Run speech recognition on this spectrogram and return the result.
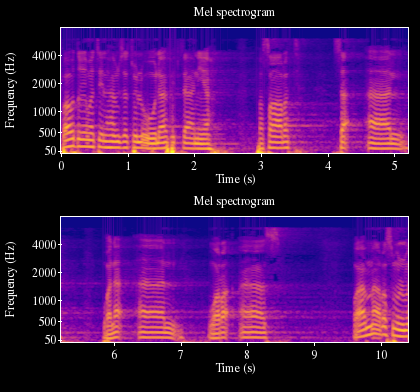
فأدغمت الهمزة الأولى في الثانية فصارت سأل ولأل ورأس. وأما رسم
